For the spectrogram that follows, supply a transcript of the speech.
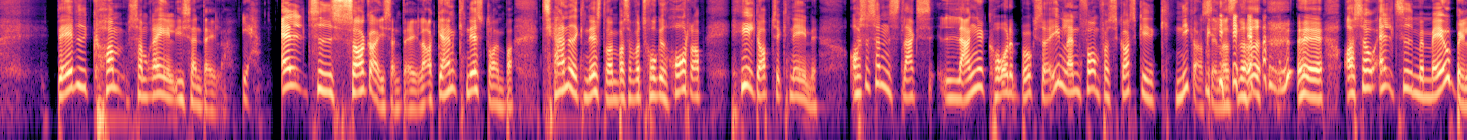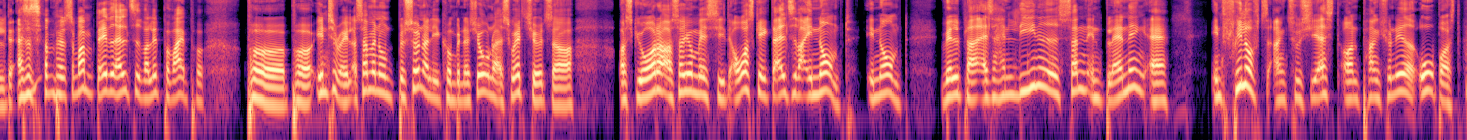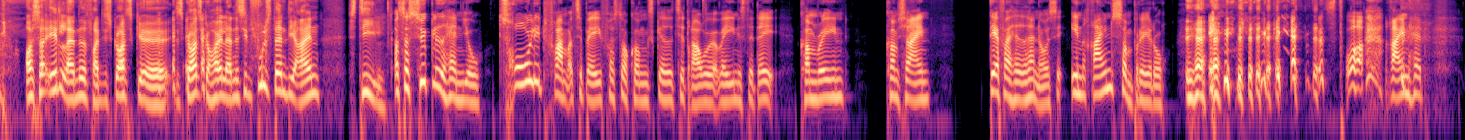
David kom som regel i sandaler. Ja. Altid sokker i sandaler, og gerne knæstrømper. Ternede knæstrømper, som var trukket hårdt op, helt op til knæene. Og så sådan en slags lange, korte bukser. En eller anden form for skotske knickers eller sådan noget. øh, og så altid med mavebælte. Altså som, som om David altid var lidt på vej på, på, på Interrail. Og så med nogle besønderlige kombinationer af sweatshirts og, og skjorter. Og så jo med sit overskæg, der altid var enormt, enormt velplejet. Altså han lignede sådan en blanding af en friluftsentusiast og en pensioneret oberst, og så et eller andet fra de skotske, de skotske højlande. Sin fuldstændig egen stil. Og så cyklede han jo troligt frem og tilbage fra Storkongensgade til Dragør hver eneste dag. Come rain, come shine. Derfor havde han også en regnsombrero. Ja. En stor regnhat.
